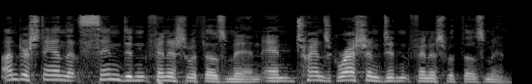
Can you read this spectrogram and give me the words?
understand that sin didn't finish with those men and transgression didn't finish with those men.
